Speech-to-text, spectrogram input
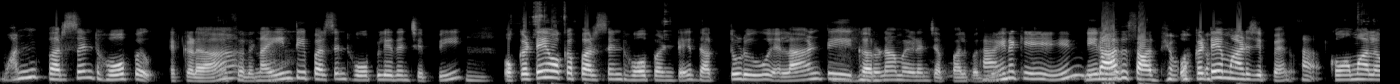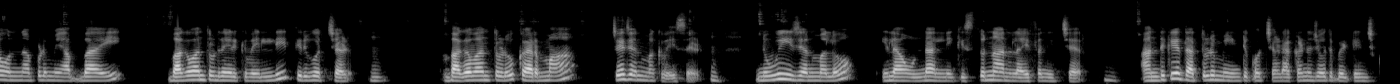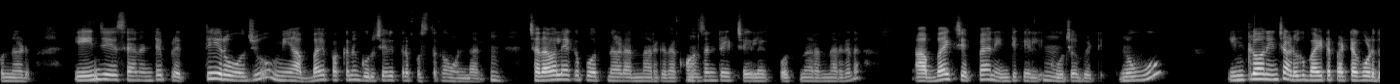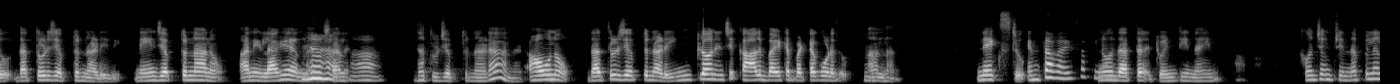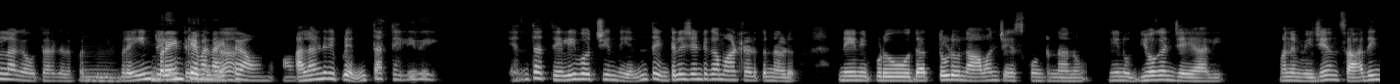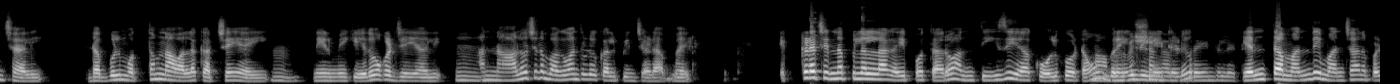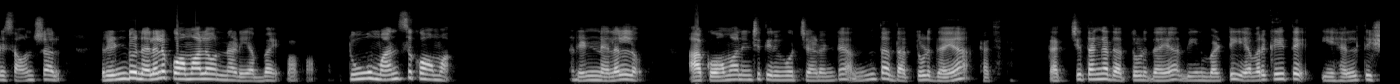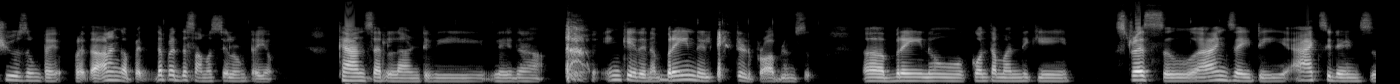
వన్ పర్సెంట్ హోప్ ఎక్కడ? నైన్టీ పర్సెంట్ హోప్ లేదని చెప్పి. ఒకటే ఒక పర్సెంట్ హోప్ అంటే దత్తుడు ఎలాంటి కరుణామయుడని చెప్పాలి. ఆయనకి నేను- కాదు సాధ్యం ఒకటే మాట చెప్పాను. కోమాలో ఉన్నప్పుడు మీ అబ్బాయి భగవంతుడి దగ్గరికి వెళ్ళి తిరిగి వచ్చాడు. భగవంతుడు కర్మ వచ్చే జన్మకు వేశాడు. నువ్వు ఈ జన్మలో ఇలా ఉండాలి నీకు ఇస్తున్నాను లైఫ్ అని ఇచ్చారు. ఉమ్. అందుకే దత్తుడు మీ ఇంటికి వచ్చాడు అక్కడ జ్యోతి పెట్టించుకున్నాడు. ఏం చేశానంటే ప్రతిరోజు మీ అబ్బాయి పక్కన గురుచరిత్ర పుస్తకం ఉండాలి. ఉమ్. చదవలేకపోతున్నాడు అన్నారు కదా కాన్సన్ట్రేట్ చేయలేకపోతున్నారు అన్నారు కదా ఆ అబ్బాయికి చెప్పాను ఇంటికి వెళ్ళి. కూర్చోబెట్టి నువ్వు ఇంట్లో నుంచి అడుగు బయట పెట్టకూడదు దత్తుడు చెప్తున్నాడు ఇది నేను చెప్తున్నాను అని ఇలాగే అన్నాడు. చాలా దత్తుడు చెప్తున్నాడా? అన్నాడు. అవును దత్తుడు చెప్తున్నాడు ఇంట్లో నుంచి కాలు బయట పెట్టకూడదు Hmm. అన్నాను. నెక్స్ట్ ఎంత వయసు నువ్వు దత్త ట్వంటీ నైన్ కొంచెం చిన్నపిల్లల్లాగా అవుతారు కదా. Brain brain. అలాంటిది ఇప్పుడు ఎంత తెలివి ఎంత తెలివి వచ్చింది ఎంత ఇంటెలిజెంట్గా మాట్లాడుతున్నాడు నేను ఇప్పుడు దత్తుడు నామం చేసుకుంటున్నాను నేను ఉద్యోగం చేయాలి మనం విజయం సాధించాలి డబ్బులు మొత్తం నా వల్ల ఖర్చు అయ్యాయి. నేను మీకు ఏదో ఒకటి చేయాలి. అన్న ఆలోచన భగవంతుడు కల్పించాడు అబ్బాయికి ఎక్కడ చిన్న పిల్లల్లాగా అయిపోతారో అంత ఈజీగా కోలుకోవటం బ్రెయిన్ రిలేటెడ్. ఎంత మంది మంచాన పడి సంవత్సరాలు రెండు నెలలు కోమాలో ఉన్నాడు ఈ అబ్బాయి. పాపం. Two months coma. రెండు నెలల్లో. ఆ కోమా నుంచి తిరిగి వచ్చాడంటే అంత దత్తుడు దయ. ఖచ్చితంగా. ఖచ్చితంగా దత్తుడు దయ. దీన్ని బట్టి ఎవరికైతే ఈ హెల్త్ ఇష్యూస్ ఉంటాయో ప్రధానంగా పెద్ద పెద్ద సమస్యలు ఉంటాయో క్యాన్సర్ లాంటివి లేదా ఇంకేదైనా బ్రెయిన్ రిలేటెడ్ ప్రాబ్లమ్స్ బ్రెయిన్ కొంతమందికి స్ట్రెస్ యాంగ్జైటీ యాక్సిడెంట్స్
